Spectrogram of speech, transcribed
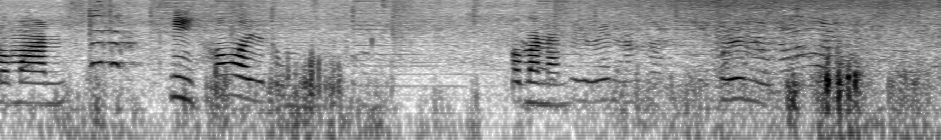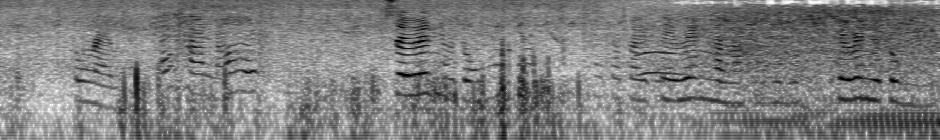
ประมาณ นี่ห้องเราอยู่ตรงนี้ประมาณนั้นเซเว่นนะคะเซเว่นอยู่ตรงไหนเซเว่นอยู่ตรงเราจะไปเซเว่นกันนะคะเซเว่นอยู่ตรงนี้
